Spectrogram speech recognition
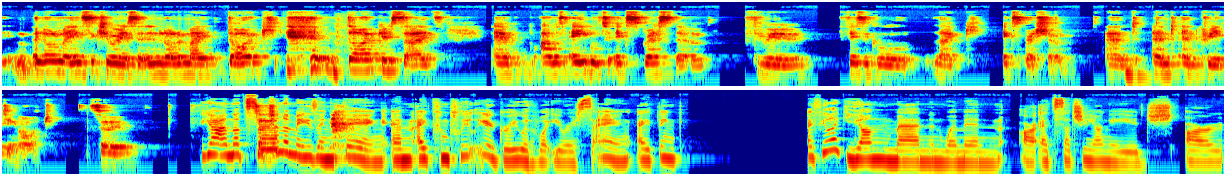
a lot of my insecurities and a lot of my dark darker sides uh, i was able to express them through physical like expression and mm-hmm. and and creating art so yeah, and that's such an amazing thing. And I completely agree with what you were saying. I think, I feel like young men and women are at such a young age are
